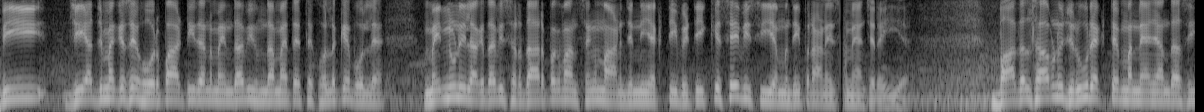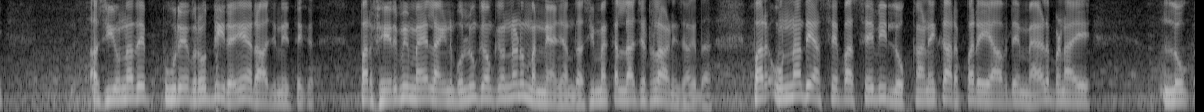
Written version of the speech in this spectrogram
ਵੀ ਜੇ ਅੱਜ ਮੈਂ ਕਿਸੇ ਹੋਰ ਪਾਰਟੀ ਦਾ ਨੁਮਾਇੰਦਾ ਵੀ ਹੁੰਦਾ, ਮੈਂ ਤਾਂ ਇੱਥੇ ਖੁੱਲ੍ਹ ਕੇ ਬੋਲਿਆ। ਮੈਨੂੰ ਨਹੀਂ ਲੱਗਦਾ ਵੀ ਸਰਦਾਰ ਭਗਵੰਤ ਸਿੰਘ ਮਾਨ ਜਿੰਨੀ ਐਕਟੀਵਿਟੀ ਕਿਸੇ ਵੀ ਸੀਐਮ ਦੀ ਪੁਰਾਣੇ ਸਮਿਆਂ 'ਚ ਰਹੀ ਹੈ। ਬਾਦਲ ਸਾਹਿਬ ਨੂੰ ਜ਼ਰੂਰ ਐਕਟਿਵ ਮੰਨਿਆ ਜਾਂਦਾ ਸੀ। ਅਸੀਂ ਉਹਨਾਂ ਦੇ ਪੂਰੇ ਵਿਰੋਧੀ ਰਹੇ ਹਾਂ ਰਾਜਨੀਤਿਕ, ਪਰ ਫਿਰ ਵੀ ਮੈਂ ਲਾਈਨ ਬੋਲੂੰ ਕਿਉਂਕਿ ਉਹਨਾਂ ਨੂੰ ਮੰਨਿਆ ਜਾਂਦਾ ਸੀ। ਮੈਂ ਕੱਲਾ ਝਠਲਾ ਨਹੀਂ ਸਕਦਾ। ਪਰ ਉਹਨਾਂ ਦੇ ਆਸੇ-ਪਾਸੇ ਵੀ ਲੋਕਾਂ ਨੇ ਘਰ ਭਰੇ, ਆਪਦੇ ਮਹਿਲ ਬਣਾਏ। ਲੋਕ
